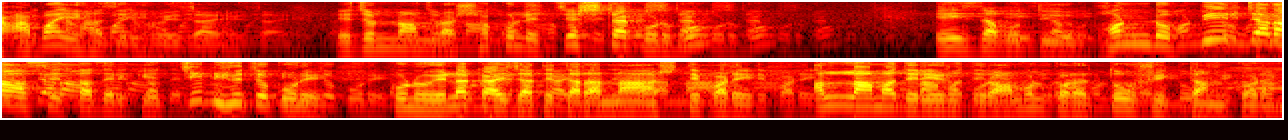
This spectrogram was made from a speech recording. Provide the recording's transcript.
কাবাই হাজির হয়ে যায়। এজন্য আমরা সকলে চেষ্টা করব এই যাবতীয় ভণ্ড পীর যারা আছে তাদেরকে চিহ্নিত করে কোন এলাকায় যাতে তারা না আসতে পারে। আল্লাহ আমাদের এর উপর আমল করার তৌফিক দান করেন।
